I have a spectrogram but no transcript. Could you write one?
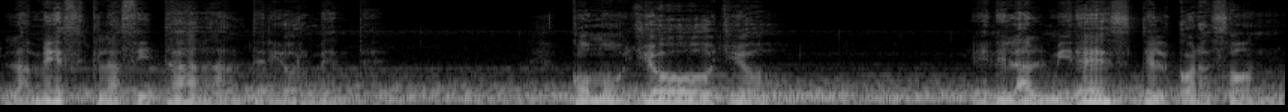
la mezcla citada anteriormente, como yo, yo, en el almirez del corazón,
